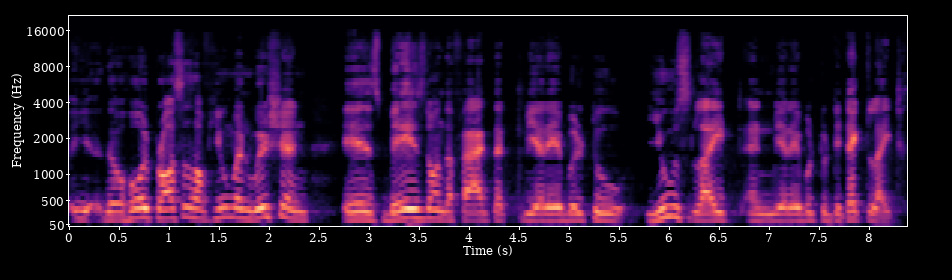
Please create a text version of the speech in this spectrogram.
the whole process of human vision is based on the fact that we are able to use light and we are able to detect light.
